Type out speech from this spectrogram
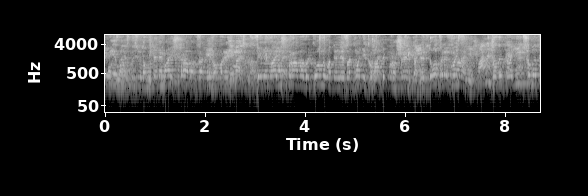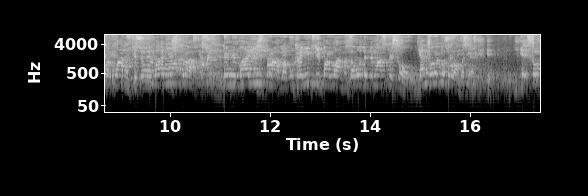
поклав. про цю війну. Тому ти не маєш права взагалі говорити. Ти маєш право. Ти не маєш права виконувати незаконні команди Порошенка. Ти добре знаєш, що в українському парламенті ти не маєш права. Ти не маєш права в український парламент заводити маски шоу. Що ви тут робите? Що ви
